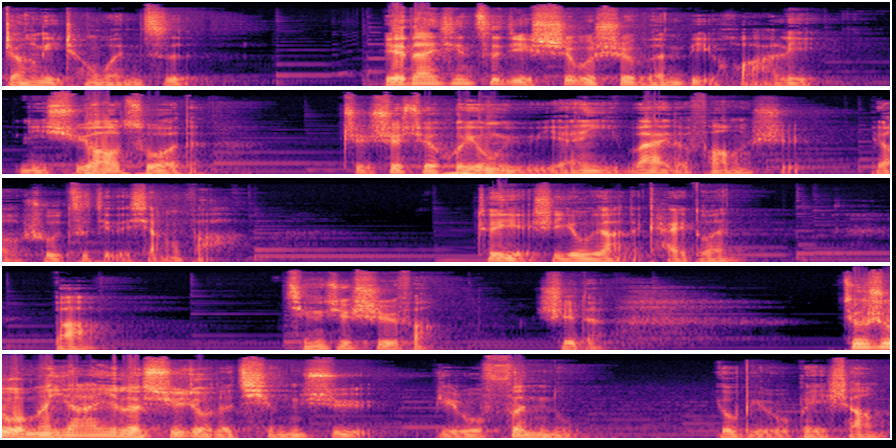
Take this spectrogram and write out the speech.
整理成文字。别担心自己是不是文笔华丽，你需要做的，只是学会用语言以外的方式表述自己的想法，这也是优雅的开端。八，情绪释放。是的，就是我们压抑了许久的情绪，比如愤怒，又比如悲伤。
